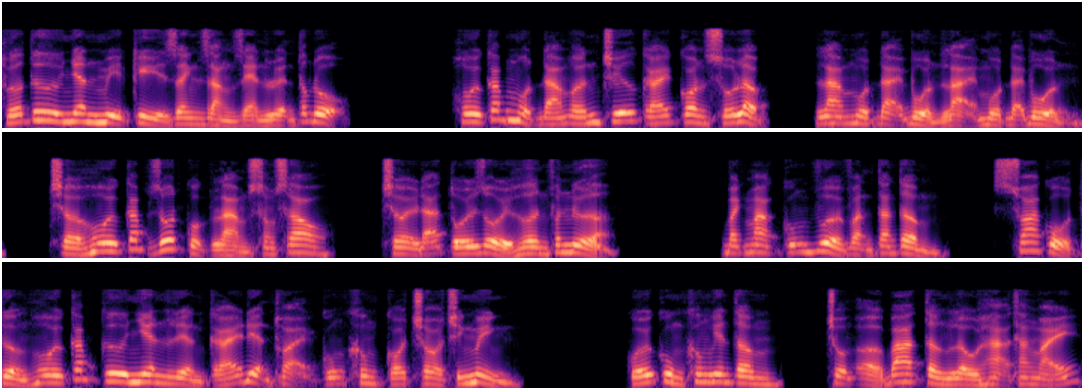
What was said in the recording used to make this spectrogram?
hứa tư nhân mị kỳ danh rằng rèn luyện tốc độ. Hôi cắp một đám ấn chữ cái con số lập, làm một đại buồn lại một đại buồn, chờ hôi cắp rốt cuộc làm xong sau, trời đã tối rồi hơn phân nửa. Bạch mạc cũng vừa vặn tan tầm, xoa cổ tưởng hôi cắp cư nhiên liền cái điện thoại cũng không có cho chính mình. Cuối cùng không yên tâm, trộm ở ba tầng lầu hạ thang máy,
